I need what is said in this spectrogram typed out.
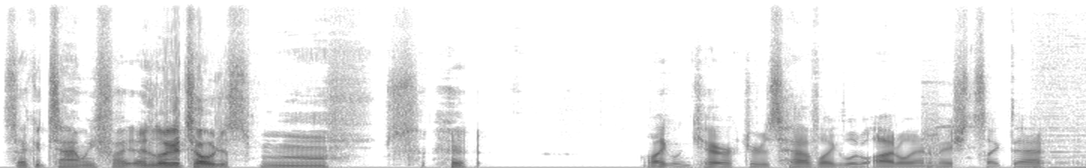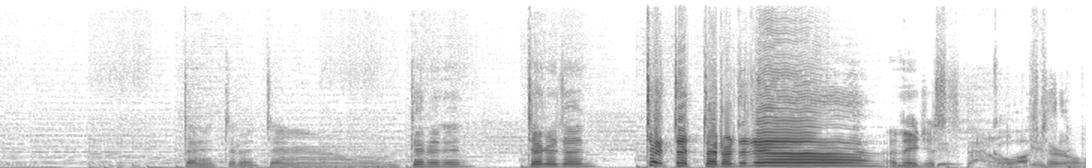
Second time we fight, and look at Toad just hmm. I like when characters have like little idle animations like that. And they just go off their own.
